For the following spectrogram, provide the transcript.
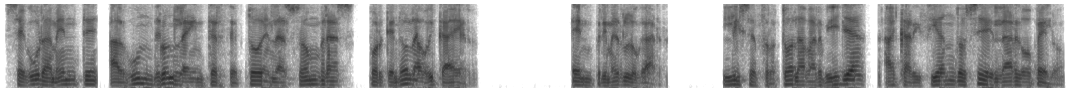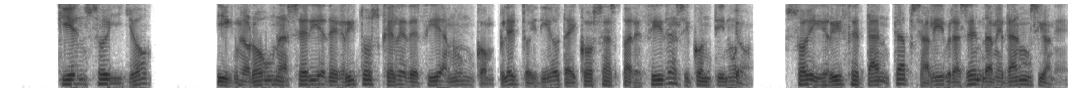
Seguramente, algún dron la interceptó en las sombras, porque no la oí caer. En primer lugar, Lee se frotó la barbilla, acariciándose el largo pelo. ¿Quién soy yo? Ignoró una serie de gritos que le decían un completo idiota y cosas parecidas y continuó. Soy Grice Tantapsa Libras Endamedansione.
